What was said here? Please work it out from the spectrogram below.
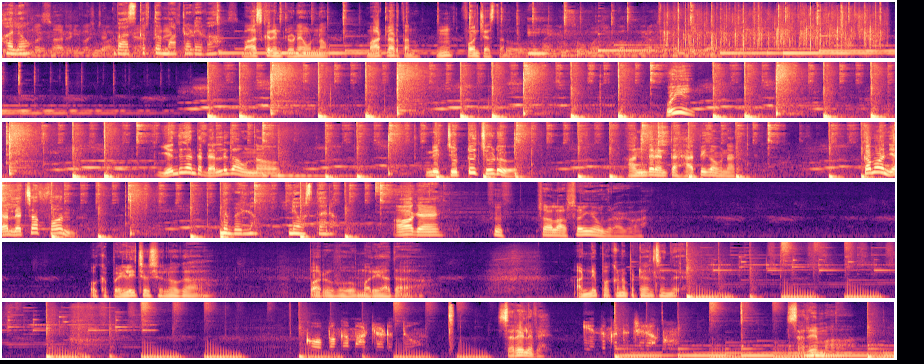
హలో భాస్కర్తో మాట్లాడేవా? భాస్కర్ ఇంట్లోనే ఉన్నాం. మాట్లాడతాను. ఫోన్ చేస్తాను. ఉయ్! ఎందుకంత డల్గా ఉన్నావు? నీ చుట్టూ చూడు. అందరెంత హ్యాపీగా ఉన్నారు. Come on yeah let's have fun నువ్వు వెళ్ళు నేను వస్తాను. ఓకే చాలా అసహ్యంగా ఉంది రాఘవ. ఒక పెళ్ళి చేసేలోగా పరువు మర్యాద అన్నీ పక్కన పెట్టాల్సిందే. కోపంగా మాట్లాడొద్దు. సరేలేవే. ఎందుకంత చిరాకు? సరేమా.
